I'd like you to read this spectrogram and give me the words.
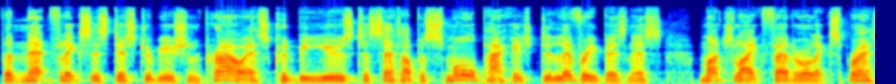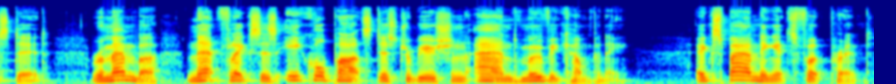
that Netflix's distribution prowess could be used to set up a small package delivery business, much like Federal Express did. Remember, Netflix is equal parts distribution and movie company, expanding its footprint.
